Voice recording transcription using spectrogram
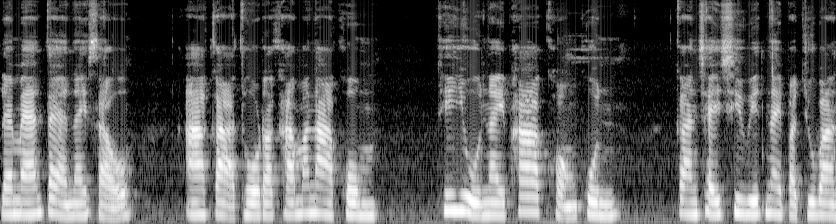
และแม้แต่ในเสา อากาศโทรคมนาคม ที่อยู่ในภาคของคุณ การใช้ชีวิตในปัจจุบัน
